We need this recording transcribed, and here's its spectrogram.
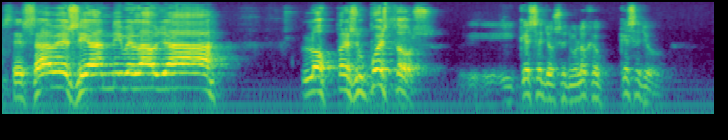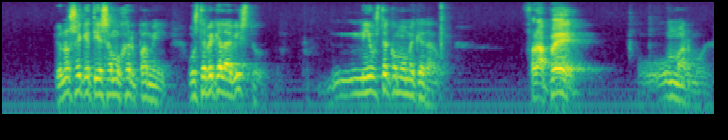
¿Se sabe si han nivelado ya los presupuestos? ¿Y qué sé yo, señor Elogio? ¿Qué sé yo? Yo no sé qué tiene esa mujer para mí. Usted ve que la ha visto. Mire usted cómo me he quedado. Frappé. Un mármol.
